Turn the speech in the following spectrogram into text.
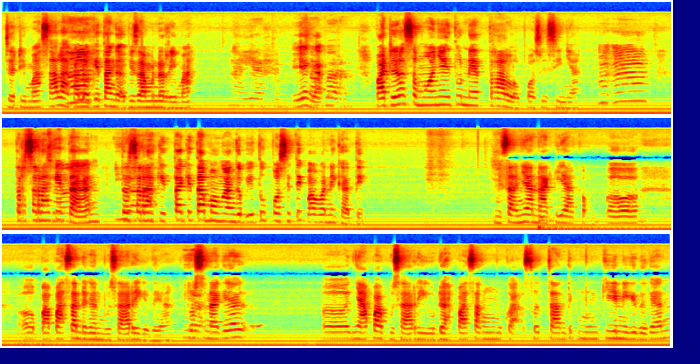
jadi masalah Ah. kalau kita nggak bisa menerima nah iya tuh Iya nggak? sabar padahal semuanya itu netral loh posisinya Mm-mm. terserah Jangan- kita kan iya. terserah kita kita mau nganggap itu positif apa negatif misalnya Nakia ke, eh, eh, papasan dengan Bu Sari gitu ya terus Iya. Nakia eh, nyapa Bu Sari udah pasang muka secantik mungkin gitu kan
